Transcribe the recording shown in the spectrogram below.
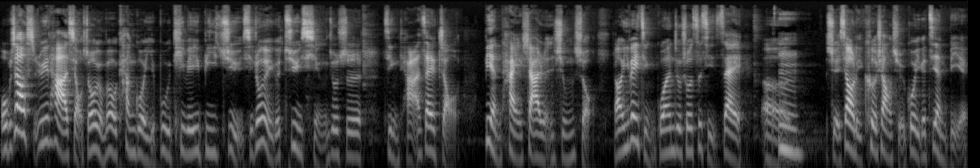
我不知道 Rita 小时候有没有看过一部 TVB 剧，其中有一个剧情就是警察在找变态杀人凶手，然后一位警官就说自己在呃学校里课上学过一个鉴别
